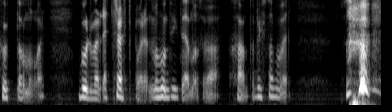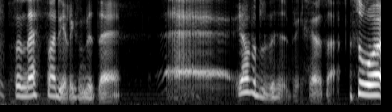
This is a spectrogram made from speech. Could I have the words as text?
17 år, borde vara rätt trött på den men hon tyckte ändå att det var skönt att lyssna på mig. Så sen dess har det liksom lite, eh, jag har fått lite hybris. Jag så här, Så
